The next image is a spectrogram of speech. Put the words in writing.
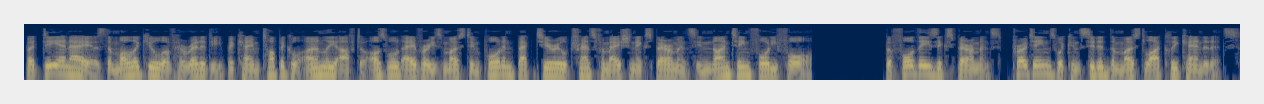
But DNA as the molecule of heredity became topical only after Oswald Avery's most important bacterial transformation experiments in 1944. Before these experiments, proteins were considered the most likely candidates.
